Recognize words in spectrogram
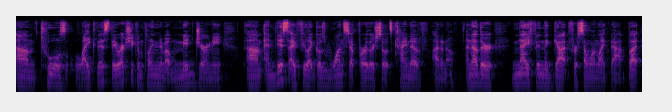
um, tools like this. They were actually complaining about Midjourney. Um, and this, I feel like, goes one step further. So it's kind of, I don't know, another knife in the gut for someone like that. But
